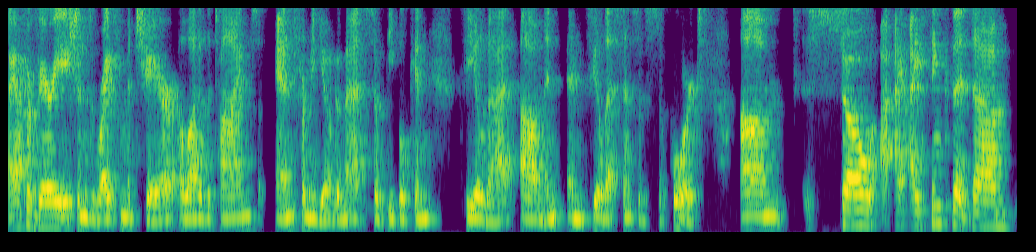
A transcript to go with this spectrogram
I offer variations right from a chair a lot of the times and from a yoga mat so people can feel that um, and, and feel that sense of support. Um, so I, I, think that, um,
